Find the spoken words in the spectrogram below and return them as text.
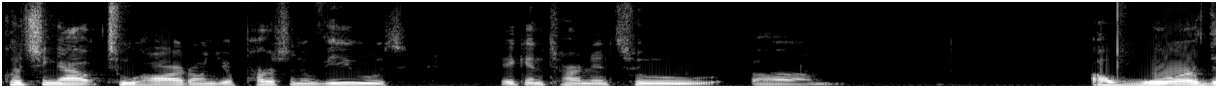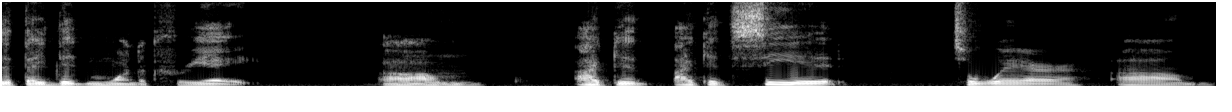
pushing out too hard on your personal views, it can turn into um, a war that they didn't want to create. Um, I could I could see it to where um,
